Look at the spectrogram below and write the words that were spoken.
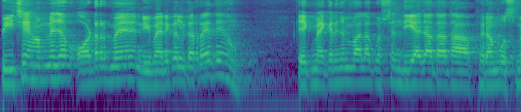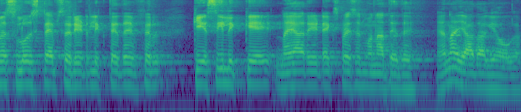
पीछे हमने जब ऑर्डर में न्यूमेरिकल कर रहे थे हम, एक मैकेनिज्म वाला क्वेश्चन दिया जाता था, फिर हम उसमें स्लो स्टेप से रेट लिखते थे, फिर केसी लिख के नया रेट एक्सप्रेशन बनाते थे, है ना? याद आ गया होगा।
